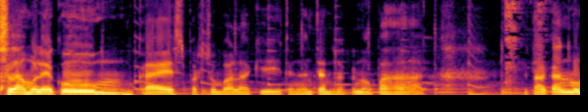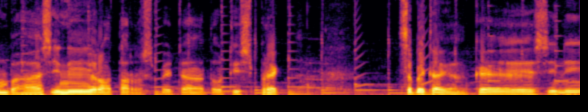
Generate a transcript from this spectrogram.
Assalamualaikum guys. Berjumpa lagi dengan channel Kenopat. Kita akan membahas ini rotor sepeda atau disc brake. Sepeda ya guys. Ini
